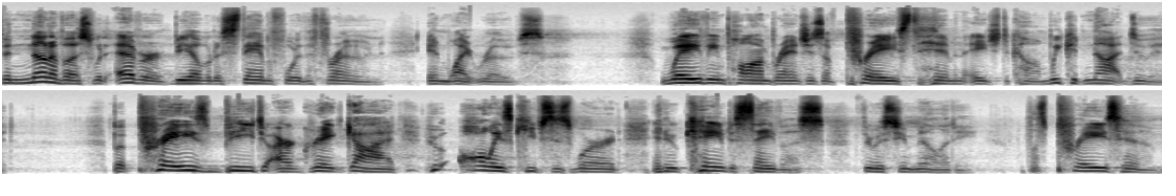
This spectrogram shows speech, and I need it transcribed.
then none of us would ever be able to stand before the throne in white robes waving palm branches of praise to him in the age to come. We could not do it. But praise be to our great God who always keeps his word and who came to save us through his humility. Let's praise him.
